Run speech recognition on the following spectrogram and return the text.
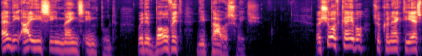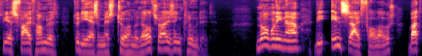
and the IEC mains input with above it the power switch. A short cable to connect the SPS 500 to the SMS 200 Ultra is included. Normally now the inside follows but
